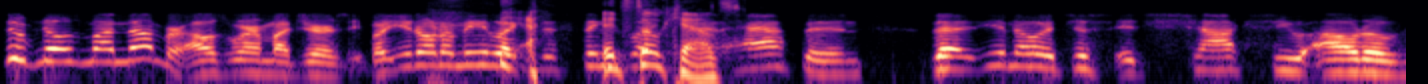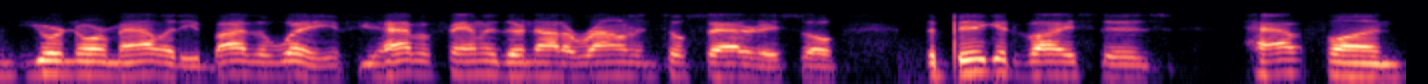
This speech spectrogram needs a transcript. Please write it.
Snoop knows my number." I was wearing my jersey, but you know what I mean? Like yeah, this thing it still like counts. That happen that you know it just it shocks you out of your normality. By the way, if you have a family, they're not around until Saturday. So the big advice is have fun.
